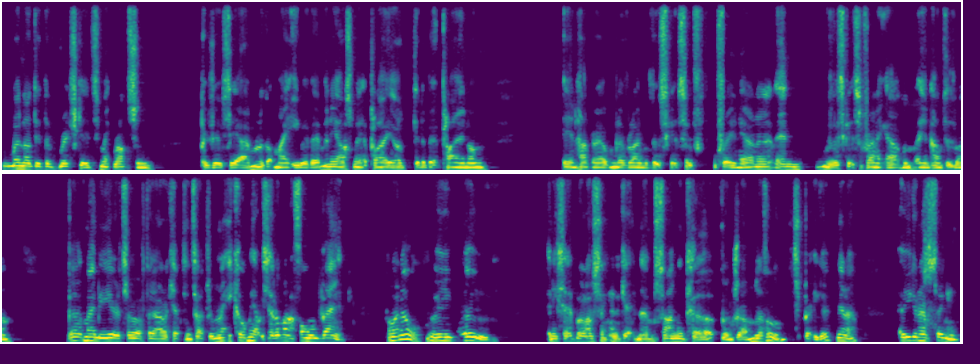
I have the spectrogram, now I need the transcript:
when I did the Rich Kids, Mick Ronson produced the album and I got matey with him and he asked me to play. I did a bit of playing on Ian Hunter album, Never Alone with the Schizophrenia, and then with the Schizophrenic album, Ian Hunter's one. But maybe a year or two after that, I kept in touch with him. He called me up. He said, I want to form a band. I went, oh, who? And he said, Well, I was thinking of getting um, Simon Kirke on drums. I thought, it's pretty good, you know. Are you going to have singing?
